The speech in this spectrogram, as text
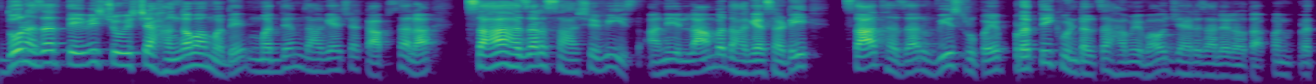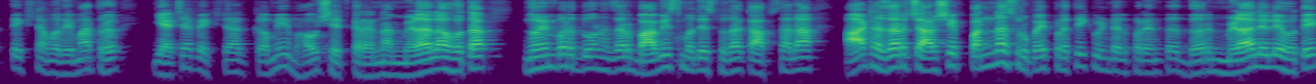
दोन हजार तेवीस चोवीसच्या हंगामामध्ये मध्यम धाग्याच्या कापसाला सहा हजार सहाशे वीस आणि लांब धाग्यासाठी सात हजार वीस रुपये प्रति क्विंटलचा हमी भाव जाहीर झालेला होता. पण प्रत्यक्षामध्ये मात्र याच्यापेक्षा कमी भाव शेतकऱ्यांना मिळाला होता. नोव्हेंबर दोन हजार बावीसमध्ये सुद्धा कापसाला आठ हजार चारशे पन्नास रुपये प्रति क्विंटलपर्यंत दर मिळालेले होते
